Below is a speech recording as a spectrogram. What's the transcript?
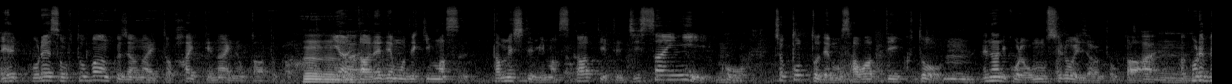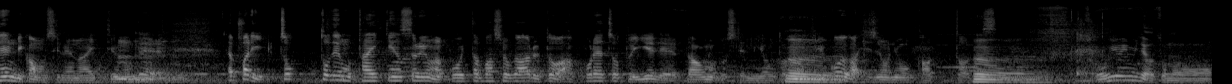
えこれソフトバンクじゃないと入ってないのかとか、いや誰でもできます。試してみますかって言って実際にこうちょこっとでも触っていくと、え何これ面白いじゃんとか、あこれ便利かもしれないっていうので、やっぱりちょっとでも体験するようなこういった場所があるとあこれちょっと家でダウンロードしてみようとかっていう声が非常に多かったですね、そういう意味ではその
